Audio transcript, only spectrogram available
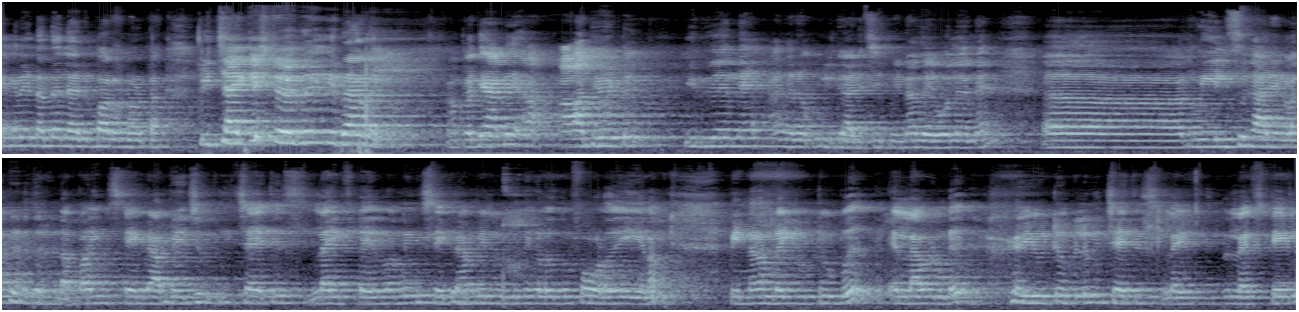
എങ്ങനെയുണ്ടെന്ന് എല്ലാവരും പറഞ്ഞോട്ടെ. പിച്ചായിക്ക് ഇഷ്ടമായത് ഇതാണ്. അപ്പൊ ഞാൻ ആദ്യമായിട്ട് ഇത് തന്നെ അങ്ങനെ ഉദ്ഘാടിച്ച്. പിന്നെ അതേപോലെ തന്നെ റീൽസ് കാര്യങ്ങളൊക്കെ എടുത്തിട്ടുണ്ട്. അപ്പൊ ഇൻസ്റ്റാഗ്രാം പേജും ഇച്ചായിട്ട് ലൈഫ് ടൈം എന്ന് പറഞ്ഞ ഇൻസ്റ്റാഗ്രാം പേജും നിങ്ങളൊന്ന് ഫോളോ ചെയ്യണം. പിന്നെ നമ്മുടെ യൂട്യൂബ് എല്ലാം ഉണ്ട്. യൂട്യൂബിൽ മിച്ചായിട്ട് ലൈഫ് ലൈഫ് സ്റ്റൈൽ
